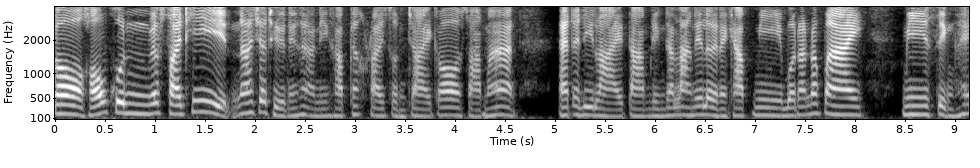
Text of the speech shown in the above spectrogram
ก็ขอบคุณเว็บไซต์ที่น่าเชื่อถือในขณะนี้ครับ ถ้าใครสนใจก็สามารถแอดไอดีไลน์ตามลิงก์ด้านล่างได้เลยนะครับ มีโบนัสมากมาย มีสิ่งให้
